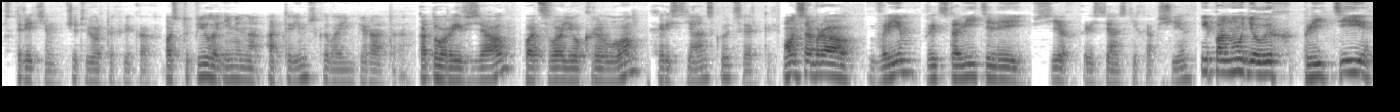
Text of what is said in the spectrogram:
в III-IV веках поступило именно от римского императора, который взял под свое крыло христианскую церковь. Он собрал в Рим представителей всех христианских общин и понудил их прийти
